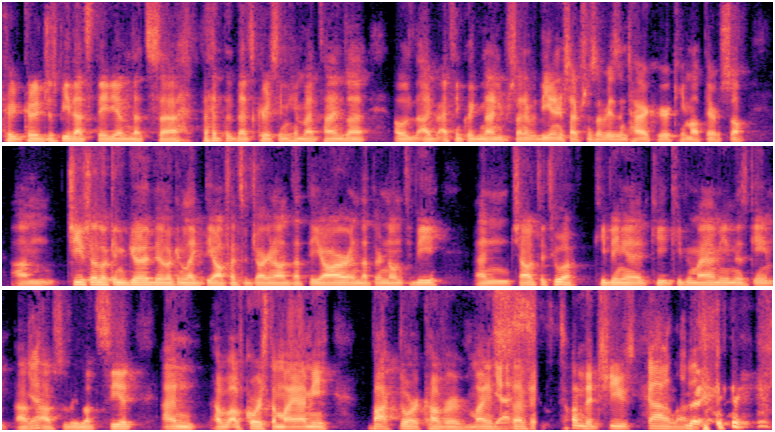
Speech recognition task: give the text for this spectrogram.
could could it just be that stadium that's uh, that, that's cursing him at times. Uh, I, I think like ninety percent of the interceptions of his entire career came out there. So um, Chiefs are looking good. They're looking like the offensive juggernaut that they are and that they're known to be. And shout out to Tua keeping it keep, keeping Miami in this game. I yeah. absolutely love to see it. And of, of course the Miami backdoor cover minus Yes. seven on the Chiefs. Gotta love it.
